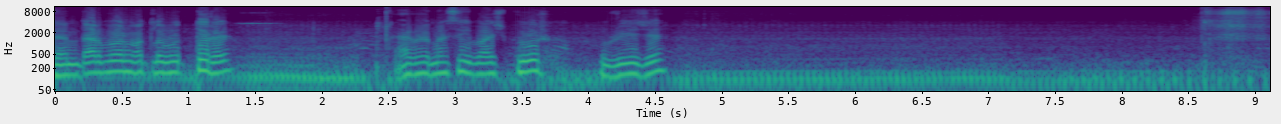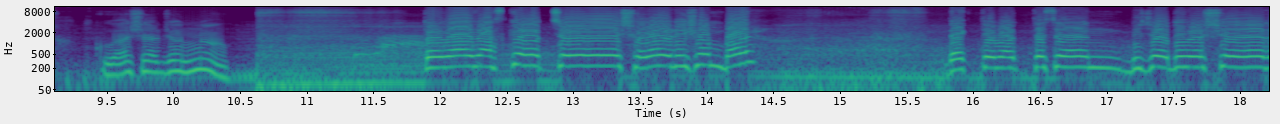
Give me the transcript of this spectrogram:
দেন তারপর মতলব উত্তরে। এখন আছি বাসপুর ব্রিজে কুয়াশার জন্য। তো আজকে হচ্ছে ষোলোই ডিসেম্বর। দেখতে পাচ্তেছেন বিজয় দিবসের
